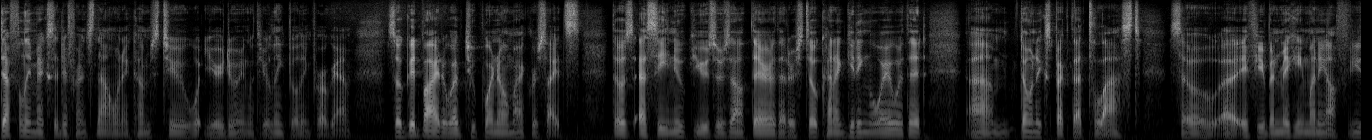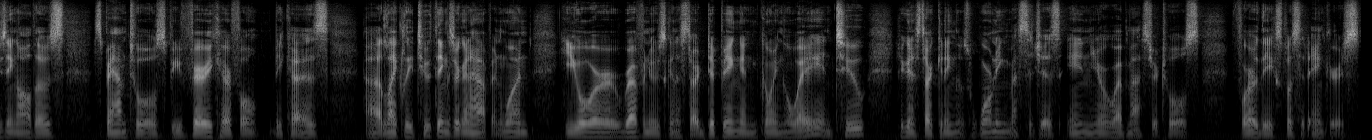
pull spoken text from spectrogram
definitely makes a difference now when it comes to what you're doing with your link building program. So goodbye to Web 2.0 microsites. Those SENuke users out there that are still kind of getting away with it, um, don't expect that to last. So uh, if you've been making money off of using all those spam tools, be very careful because uh, likely two things are going to happen. One, your revenue is going to start dipping and going away, and two, you're going to start getting those warning messages in your webmaster tools for the explicit anchors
